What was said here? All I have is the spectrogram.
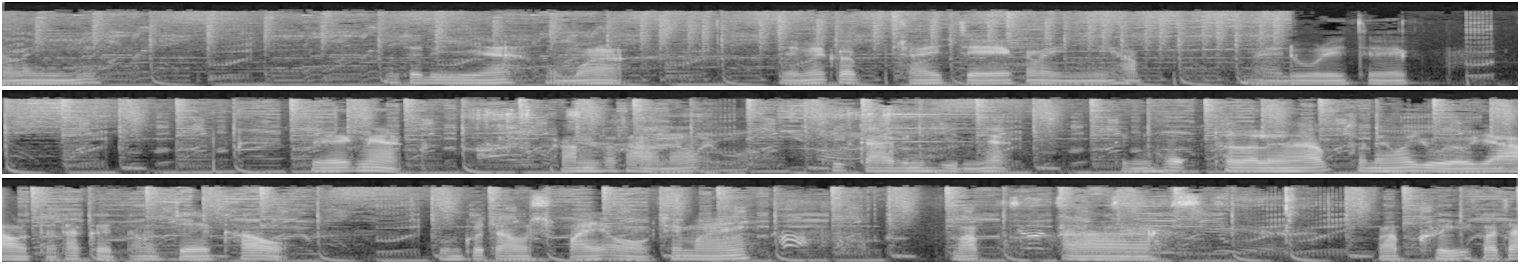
อะไรอย่างนี้ มันจะดีนะ ผมว่าหรือไม่ก็ใช้เจคอะไรอย่างนี้ครับ ไหนดูดิเจคเจคเนี่ยกันสถานะที่กลายเป็นหินเนี่ย ถึง 6เทอเลยนะครับ แสดงว่าอยู่ยาวๆแต่ถ้าเกิดเอาเจคเข้า คุณก็จะเอาสไปออกใช่ไหมบัฟอ่าบัฟครีก็จะ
